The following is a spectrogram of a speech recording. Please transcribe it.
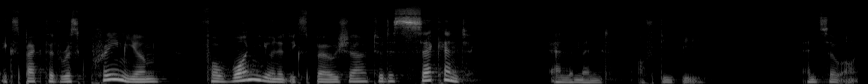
expected risk premium for one unit exposure to the second element of dB, and so on.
